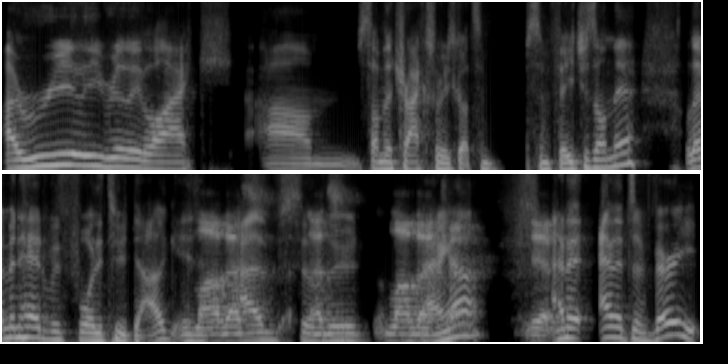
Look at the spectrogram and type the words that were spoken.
I really really like um, some of the tracks where he's got some some features on there. Lemonhead with 42 Dugg is Love an that. absolute That's, love that banger. track. Yeah. and it and it's a very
